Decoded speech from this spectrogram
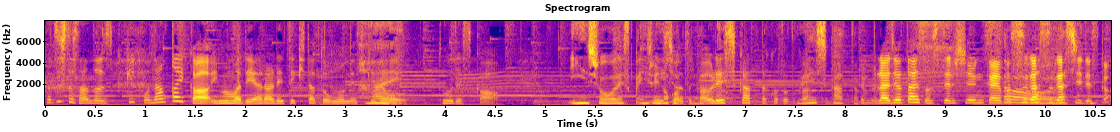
松下さんどうですか？結構何回か今までやられてきたと思うんですけど、はい。どうですか？印象ですか？印象に残ってる。か嬉しかったこととか。嬉しかったラジオ体操してる瞬間やっぱすがすがしいですか？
